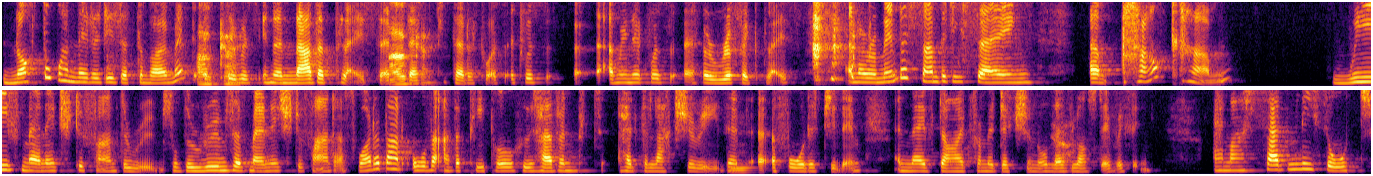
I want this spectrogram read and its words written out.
not the one that it is at the moment. Okay. It, was in another place that, okay. that that it was. It was, I mean, it was a horrific place. and I remember somebody saying, um, "How come we've managed to find the rooms, or the rooms have managed to find us? What about all the other people who haven't had the luxury that mm. afforded to them, and they've died from addiction, or yeah. they've lost everything?" And I suddenly thought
